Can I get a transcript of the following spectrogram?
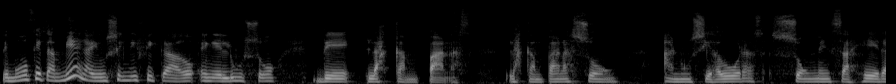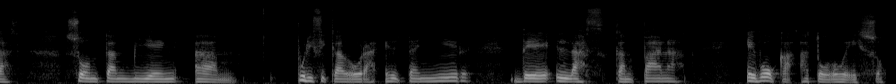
De modo que también hay un significado en el uso de las campanas. Las campanas son anunciadoras, son mensajeras, son también purificadoras. El tañir de las campanas evoca a todo eso.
